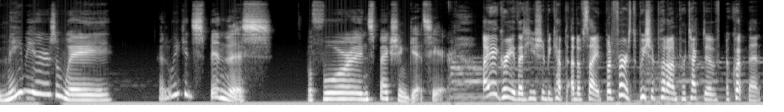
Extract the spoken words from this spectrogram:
maybe there's a way that we can spin this before inspection gets here. I agree that he should be kept out of sight, but first, we should put on protective equipment.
